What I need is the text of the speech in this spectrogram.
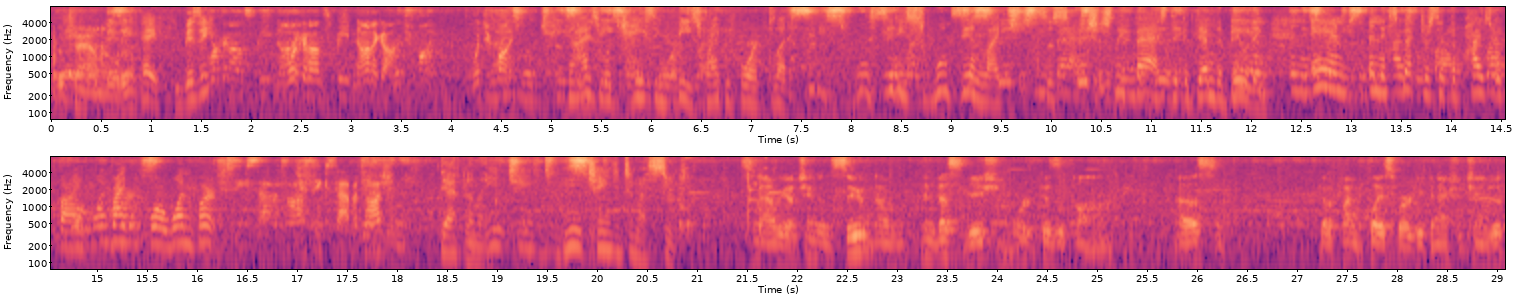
the town or whatever. Hey, you busy? Working on speed. Nonagon. Working on speed Nonagon. What'd you find? What'd you find? Guys were chasing Guys were chasing right before it right before it flooded. The city swooped The city in, swooped in like suspiciously suspiciously fast fast to condemn the building, and an inspector said the pipes were fine right before one burst. You think sabotage? Definitely. New change into Need to change into my suit. So now we got to change in suit. Now investigation work is upon us. Got to find a place where he can actually change it.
